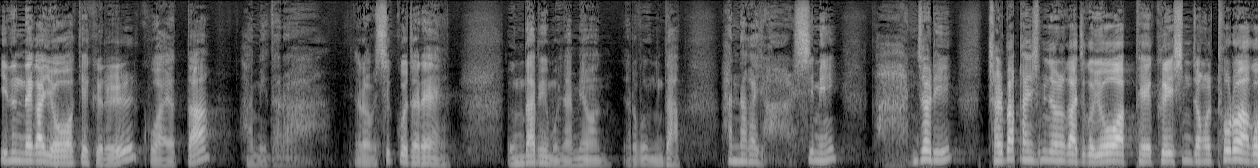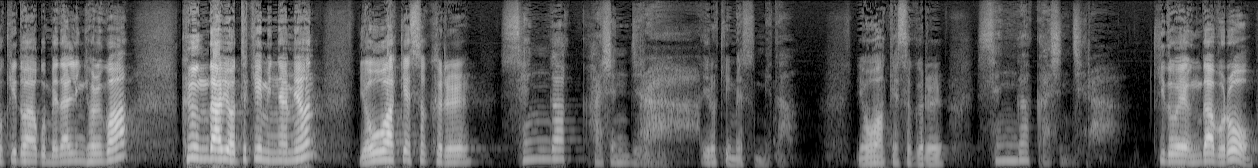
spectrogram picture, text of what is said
이는 내가 여호와께 그를 구하였다 함이더라. 여러분 19절에 응답이 뭐냐면 여러분 응답 한나가 열심히 간절히 절박한 심정을 가지고 여호와 앞에 그의 심정을 토로하고 기도하고 매달린 결과 그 응답이 어떻게 믿냐면 여호와께서 그를 생각하신지라 이렇게 임했습니다. 여호와께서 그를 생각하신지라 기도의 응답으로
